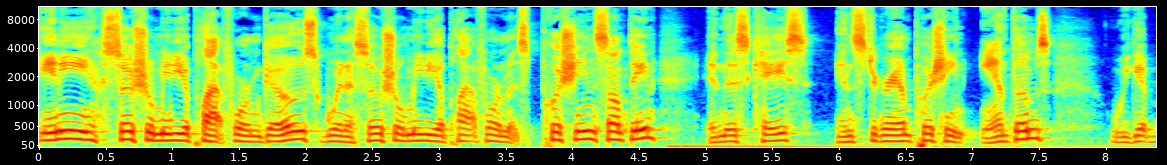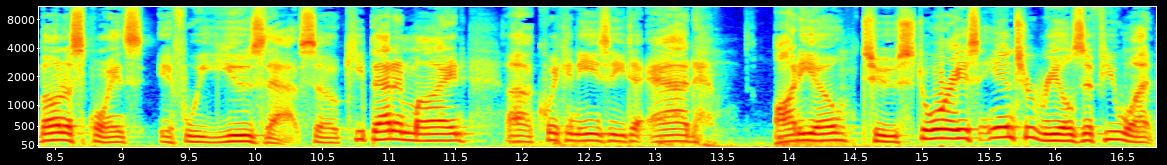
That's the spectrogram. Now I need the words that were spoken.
any social media platform goes, when a social media platform is pushing something, in this case, Instagram pushing anthems, we get bonus points if we use that. So keep that in mind. Uh, quick and easy to add audio to stories and to reels if you want.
